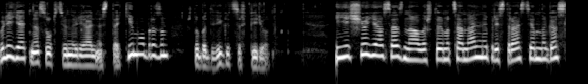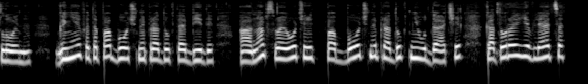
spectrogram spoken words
влиять на собственную реальность таким образом, чтобы двигаться вперед. И еще я осознала, что эмоциональное пристрастие многослойно. Гнев — это побочный продукт обиды, а она, в свою очередь, побочный продукт неудачи, которая является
